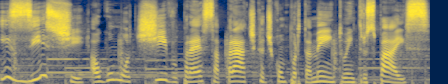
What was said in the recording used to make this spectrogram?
Existe algum motivo para essa prática de comportamento entre os pais?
